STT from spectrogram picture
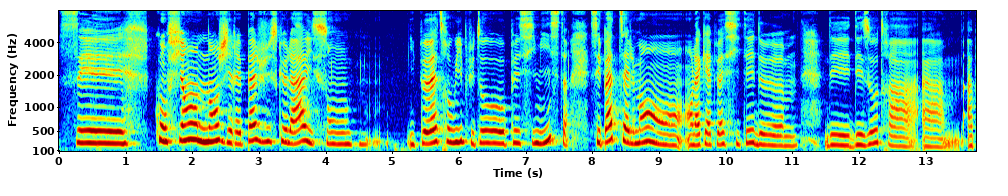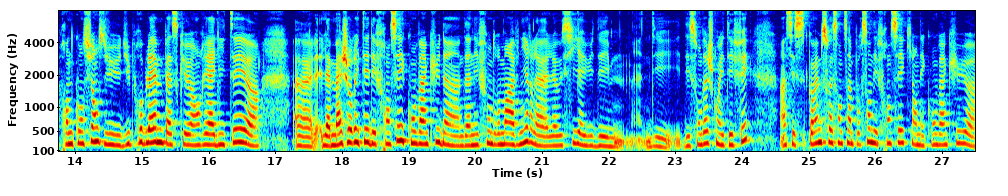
C'est confiant, non, j'irai pas jusque-là. Ils sont ils peuvent être, oui, plutôt pessimistes. C'est pas tellement en, la capacité de, des, autres à, prendre conscience du, problème, parce qu'en réalité, euh, euh, la majorité des Français est convaincue d'un effondrement à venir. Là, aussi, il y a eu des, sondages qui ont été faits. Hein, c'est quand même 65% des Français qui en est convaincu. Euh,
